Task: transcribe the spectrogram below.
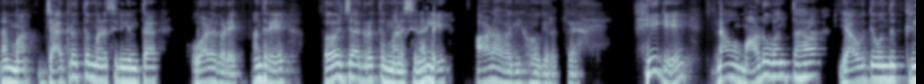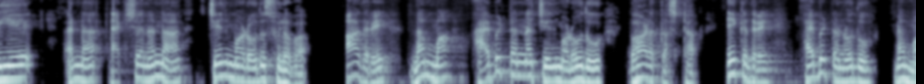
ನಮ್ಮ ಜಾಗೃತ ಮನಸ್ಸಿನಿಗಿಂತ ಒಳಗಡೆ, ಅಂದ್ರೆ ಅಜಾಗೃತ ಮನಸ್ಸಿನಲ್ಲಿ ಆಳವಾಗಿ ಹೋಗಿರುತ್ತೆ. ಹೀಗೆ ನಾವು ಮಾಡುವಂತಹ ಯಾವುದೇ ಒಂದು ಕ್ರಿಯೆ ಅನ್ನ ಆಕ್ಷನ್ ಅನ್ನ ಚೇಂಜ್ ಮಾಡುವುದು ಸುಲಭ. ಆದರೆ ನಮ್ಮ ಹ್ಯಾಬಿಟ್ ಅನ್ನ ಚೇಂಜ್ ಮಾಡುವುದು ಬಹಳ ಕಷ್ಟ. ಏಕೆಂದರೆ ಹ್ಯಾಬಿಟ್ ಅನ್ನೋದು ನಮ್ಮ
